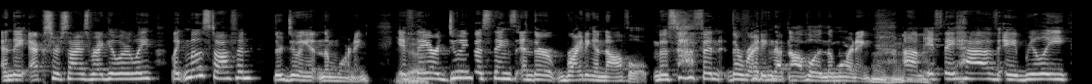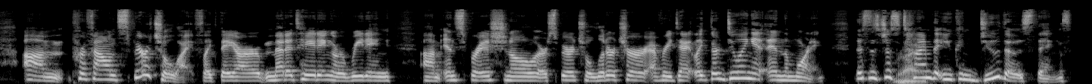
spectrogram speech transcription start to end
and they exercise regularly, like most often, they're doing it in the morning. If they are doing those things and they're writing a novel, most often they're writing that novel in the morning. Mm-hmm. Um, if they have a really um, profound spiritual life, like they are meditating or reading um, inspirational or spiritual literature every day. Like they're doing it in the morning. This is just right. time that you can do those things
